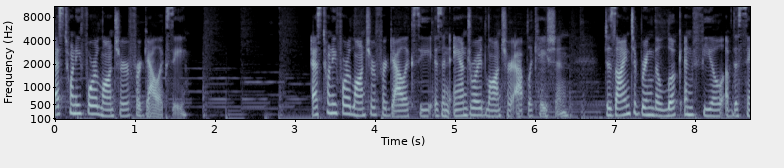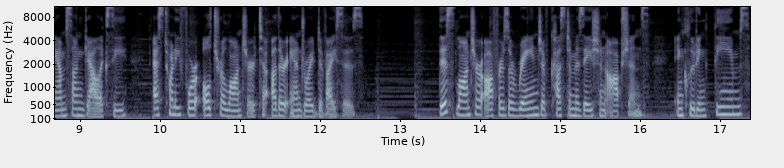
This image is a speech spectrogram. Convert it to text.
S24 Launcher for Galaxy. S24 Launcher for Galaxy is an Android launcher application designed to bring the look and feel of the Samsung Galaxy S24 Ultra launcher to other Android devices. This launcher offers a range of customization options, including themes,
